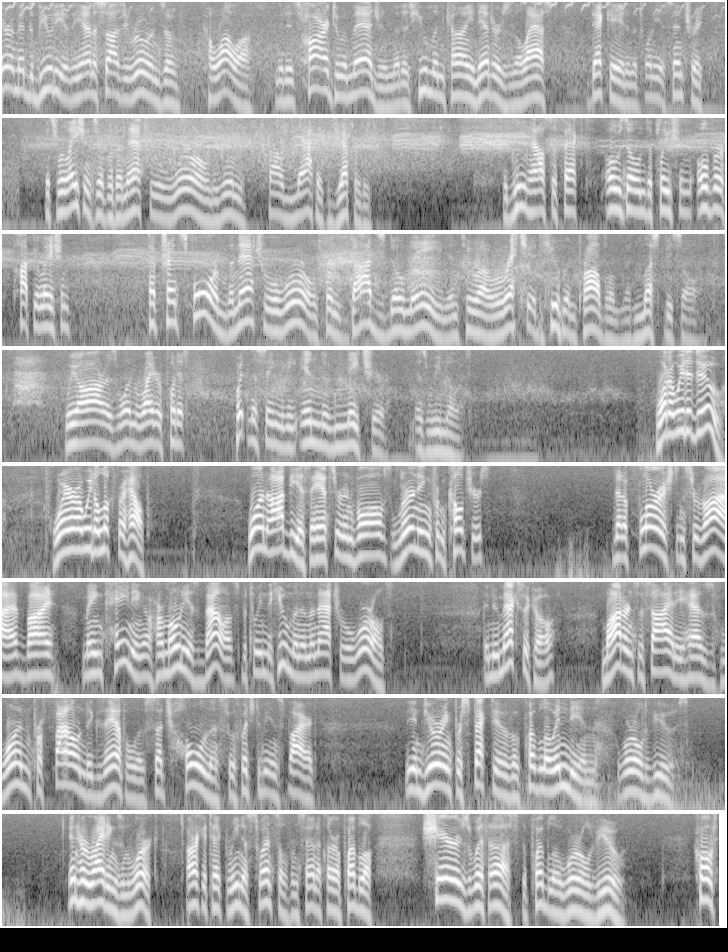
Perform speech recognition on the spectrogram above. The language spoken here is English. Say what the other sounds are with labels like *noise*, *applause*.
Here amid the beauty of the Anasazi ruins of Kuaua, it is hard to imagine that as humankind enters the last decade of the 20th century, its relationship with the natural world is in traumatic jeopardy. The greenhouse effect, ozone depletion, overpopulation have transformed the natural world from God's domain into a wretched human problem that must be solved. We are, as one writer put it, witnessing the end of nature as we know it. What are we to do? Where are we to look for help? One obvious answer involves learning from cultures that have flourished and survived by maintaining a harmonious balance between the human and the natural worlds. In New Mexico, modern society has one profound example of such wholeness with which to be inspired the enduring perspective of Pueblo Indian worldviews. In her writings and work, architect Rina Swentzell from Santa Clara Pueblo shares with us the Pueblo worldview. Quote,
